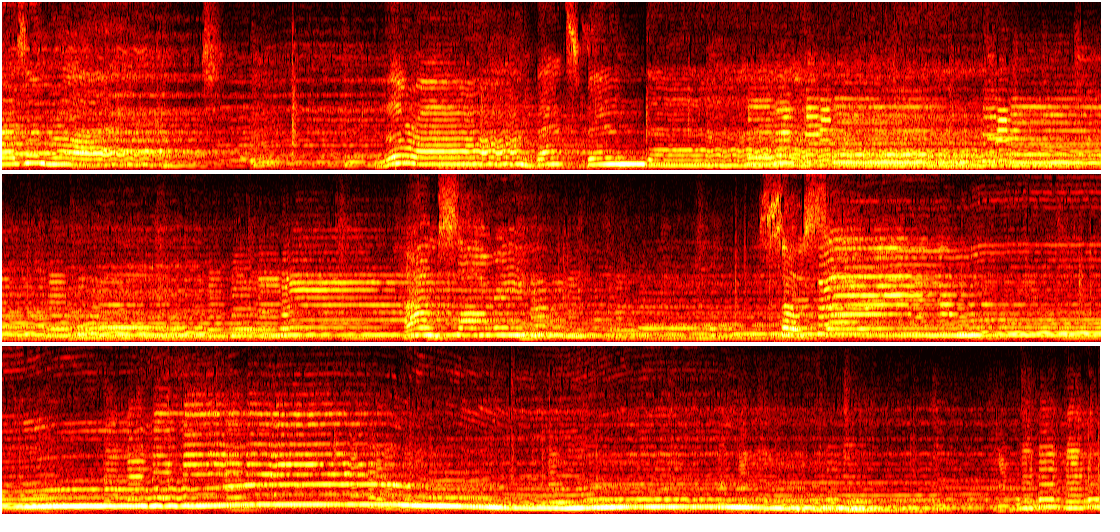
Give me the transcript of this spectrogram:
doesn't right the wrong that's been done. I'm sorry. Mm-hmm.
